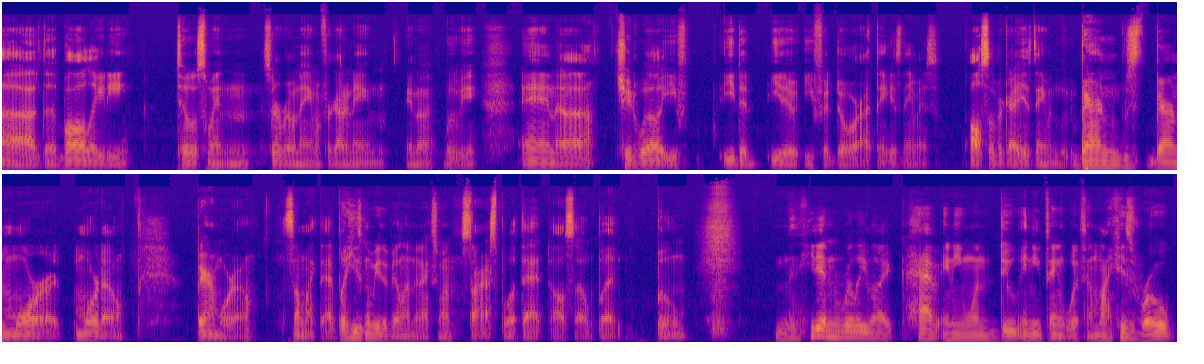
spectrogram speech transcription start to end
uh, the ball lady, Tilda Swinton, it's her real name, I forgot her name in the movie. And uh Chiwetel Ef- Eda Eda Ifador, I think his name is. Also forgot his name in the movie. Baron Baron Mor Mordo. Baron Mordo. Something like that. But he's gonna be the villain in the next one. Sorry I spoiled that also, but boom. He didn't really like have anyone do anything with him. Like his role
